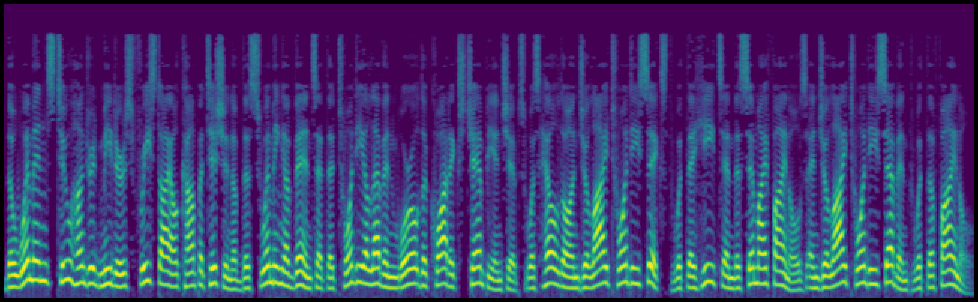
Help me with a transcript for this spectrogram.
The women's 200 meters freestyle competition of the swimming events at the 2011 World Aquatics Championships was held on July 26 with the heats and the semifinals and July 27 with the final.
